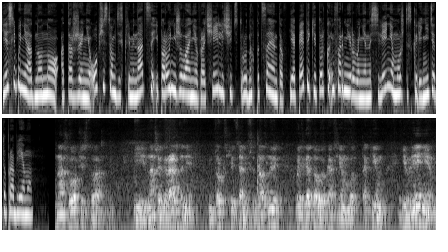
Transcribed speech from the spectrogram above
Если бы не одно «но» – отторжение обществом, дискриминация и порой нежелание врачей лечить трудных пациентов. И опять-таки только информирование населения может искоренить эту проблему. Наше общество и наши граждане, не только специалисты, должны быть готовы ко всем вот таким явлениям,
